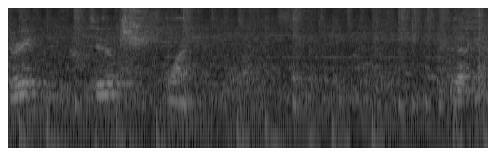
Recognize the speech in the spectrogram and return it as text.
Three, two, one. Do that again.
